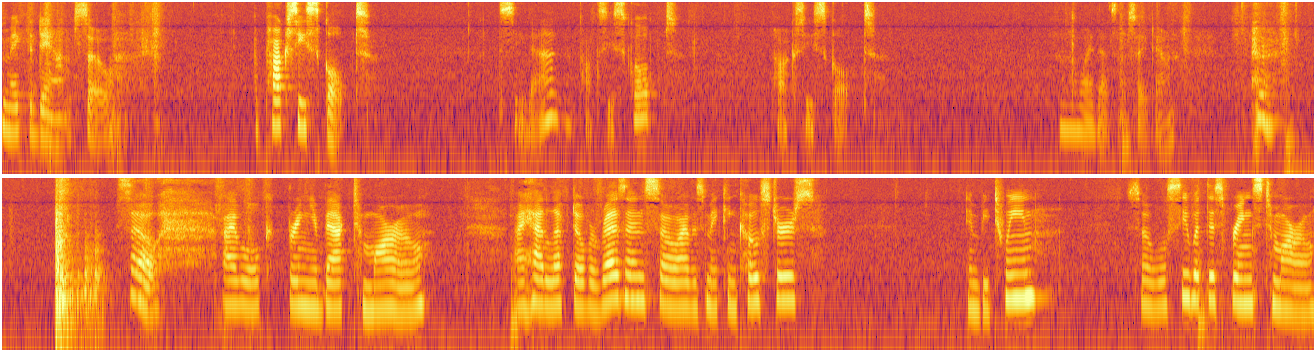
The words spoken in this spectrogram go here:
To make the dam. So epoxy sculpt. See that? Epoxy sculpt. Epoxy sculpt. I don't know why that's upside down. so I will bring you back tomorrow. I had leftover resin, so I was making coasters in between. So we'll see what this brings tomorrow.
